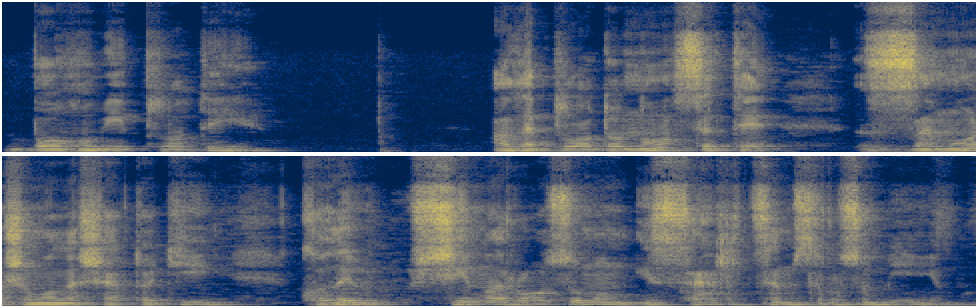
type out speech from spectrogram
Богові плоди. Але плодоносити зможемо лише тоді, коли всім розумом і серцем зрозуміємо,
